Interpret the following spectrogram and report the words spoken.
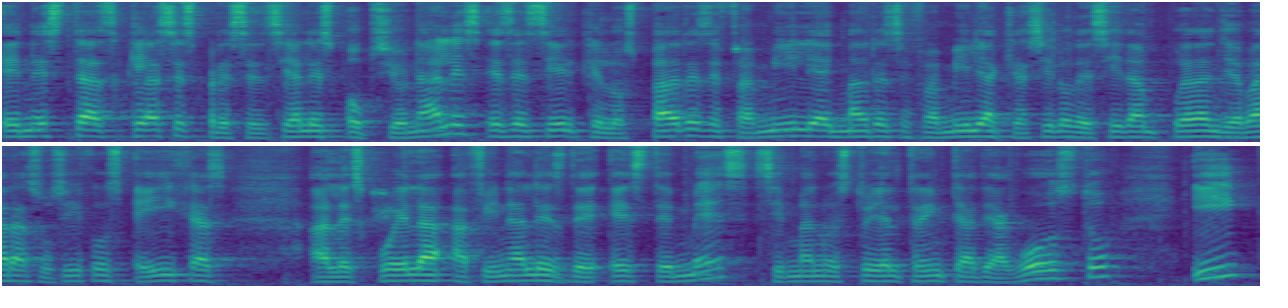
en estas clases presenciales opcionales, es decir, que los padres de familia y madres de familia que así lo decidan puedan llevar a sus hijos e hijas a la escuela a finales de este mes, si mal no estoy el 30 de agosto, y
